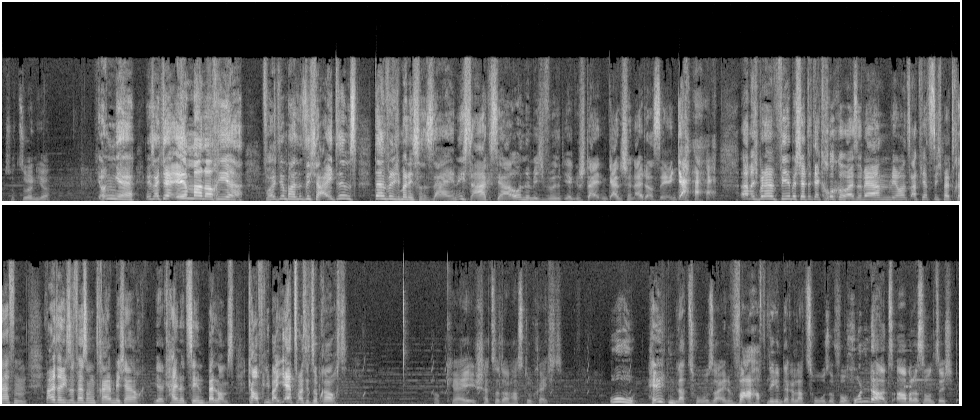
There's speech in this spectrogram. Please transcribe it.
Was wird so denn hier? Junge, ihr seid ja immer noch hier. Wollt ihr ein paar nützliche Items? Dann will ich mal nicht so sein. Ich sag's ja, ohne mich würdet ihr Gestalten ganz schön alt aussehen. Aber ich bin ein vielbeschäftigter Kroko, also werden wir uns ab jetzt nicht mehr treffen. Weiter diese Fässungen treiben mich ja noch keine 10 Bellums. Kauf lieber jetzt, was ihr so braucht. Okay, ich schätze, da hast du recht. Oh, Heldenlatzhose, eine wahrhaft legendäre Latzhose. Für 100, aber das lohnt sich.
